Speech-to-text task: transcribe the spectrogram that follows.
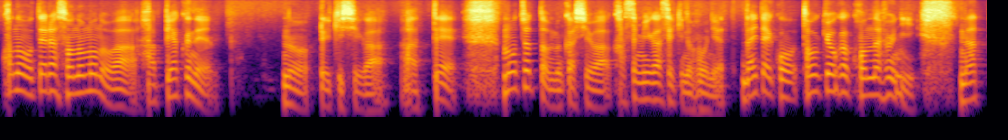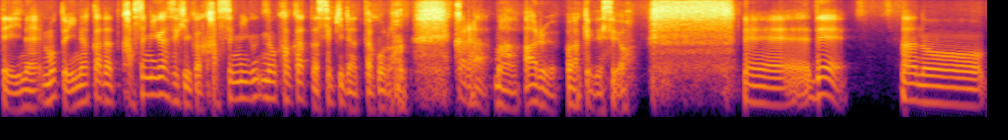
このお寺そのものは800年の歴史があってもうちょっと昔は霞が関の方にあって大体こう東京がこんな風になっていないもっと田舎だ霞が関が霞のかかった関だった頃からまああるわけですよ。えーであの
